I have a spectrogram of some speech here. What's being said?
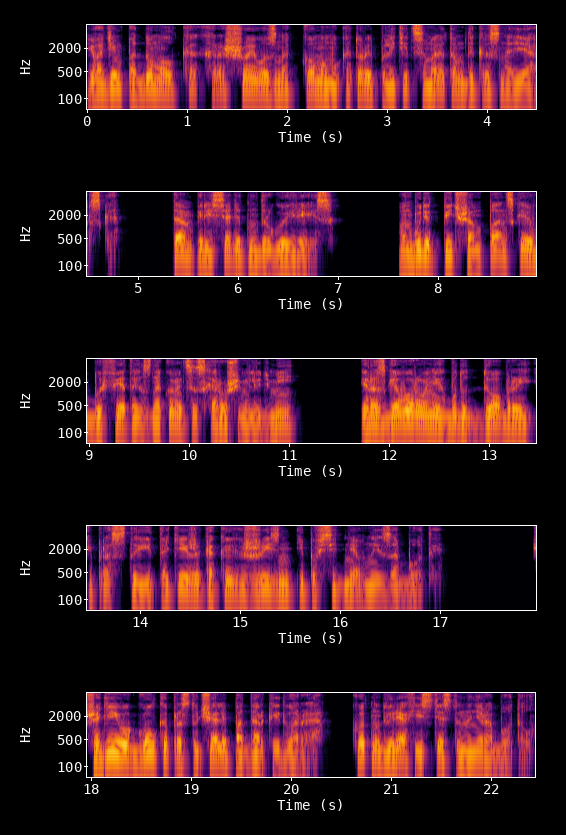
И Вадим подумал, как хорошо его знакомому, который полетит самолетом до Красноярска. Там пересядет на другой рейс. Он будет пить шампанское в буфетах, знакомиться с хорошими людьми, и разговоры у них будут добрые и простые, такие же, как их жизнь и повседневные заботы. Шаги его гулко простучали подаркой двора. Кот на дверях, естественно, не работал.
